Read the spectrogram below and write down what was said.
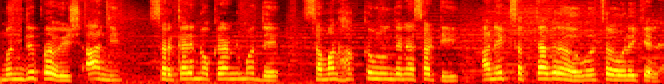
मंदिर प्रवेश आणि सरकारी नोकऱ्यांमध्ये समान हक्क मिळवून देण्यासाठी अनेक सत्याग्रह व चळवळी केल्या.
